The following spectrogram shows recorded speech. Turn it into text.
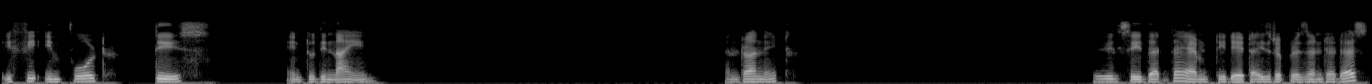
if we import this into the KNIME and run it we will see that the empty data is represented as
